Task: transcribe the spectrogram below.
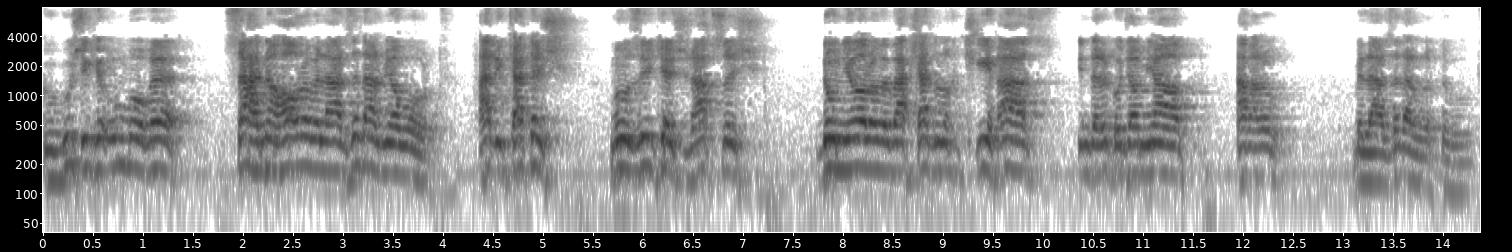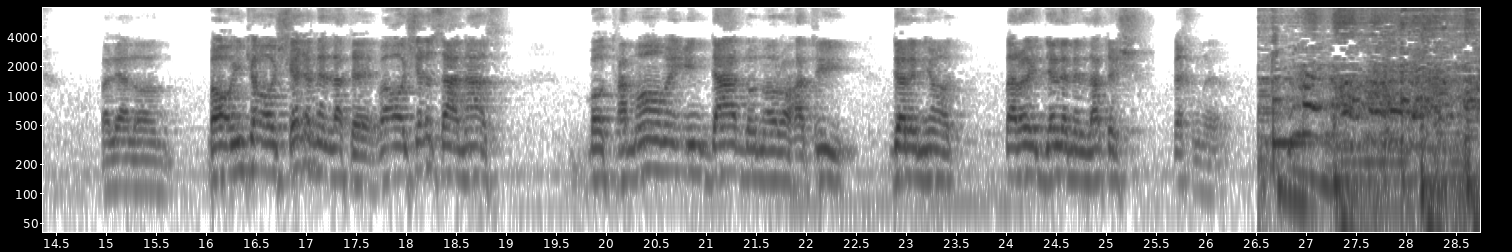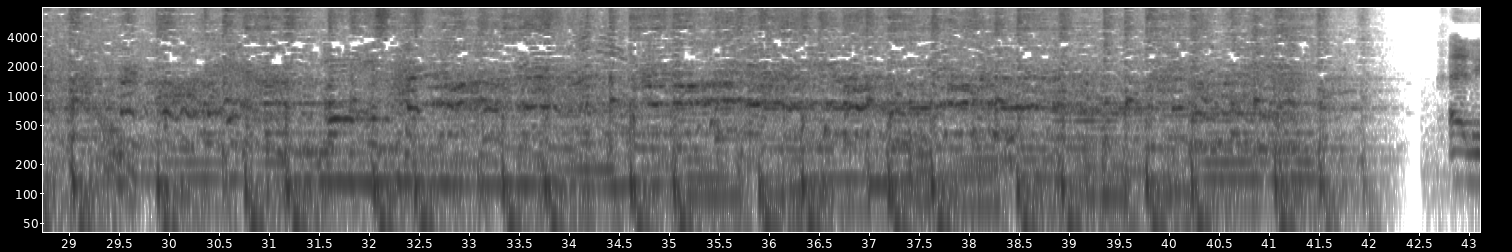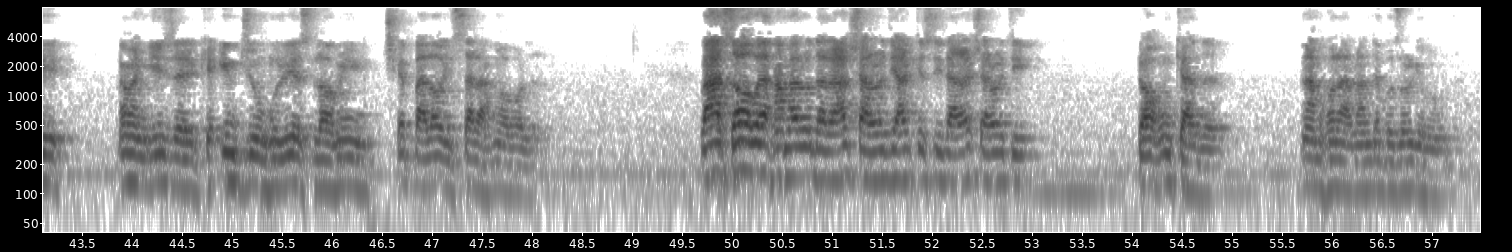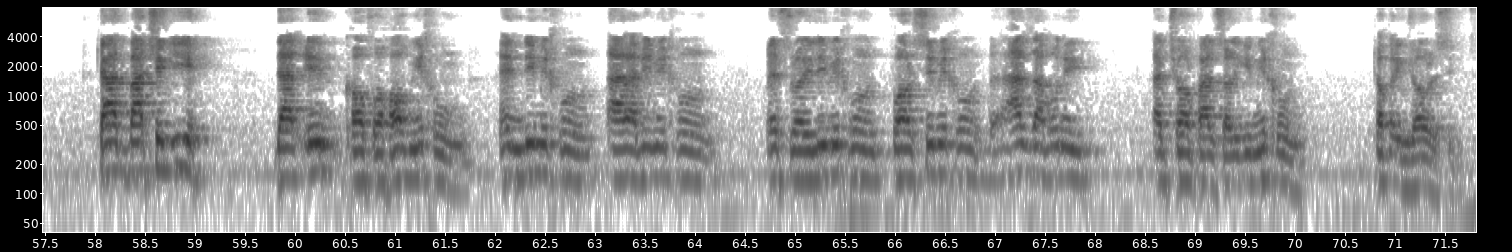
گوگوشی که اون موقع صحنه ها رو به لرزه در می آورد. حرکتش موزیکش رقصش دنیا رو به وحشت کی هست؟ این داره کجا میاد؟ همه رو به لرزه در بود. ولی الان با اینکه عاشق ملته و عاشق صحنه است با تمام این درد و ناراحتی داره میاد برای دل ملتش بخونه. چیزه که این جمهوری اسلامی چه بلایی سر هم آورده. و اصاب همه رو در هر شرایطی هر کسی در هر شرایطی داغون کرده. نم هنرمنده بزرگمون. که از بچگی در این کافه ها می‌خوند. هندی می‌خوند عربی می‌خوند اسرائیلی می‌خوند فارسی می‌خوند. هر زبانی از چهار پنج سالگی می‌خوند تا به اینجا رسید.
